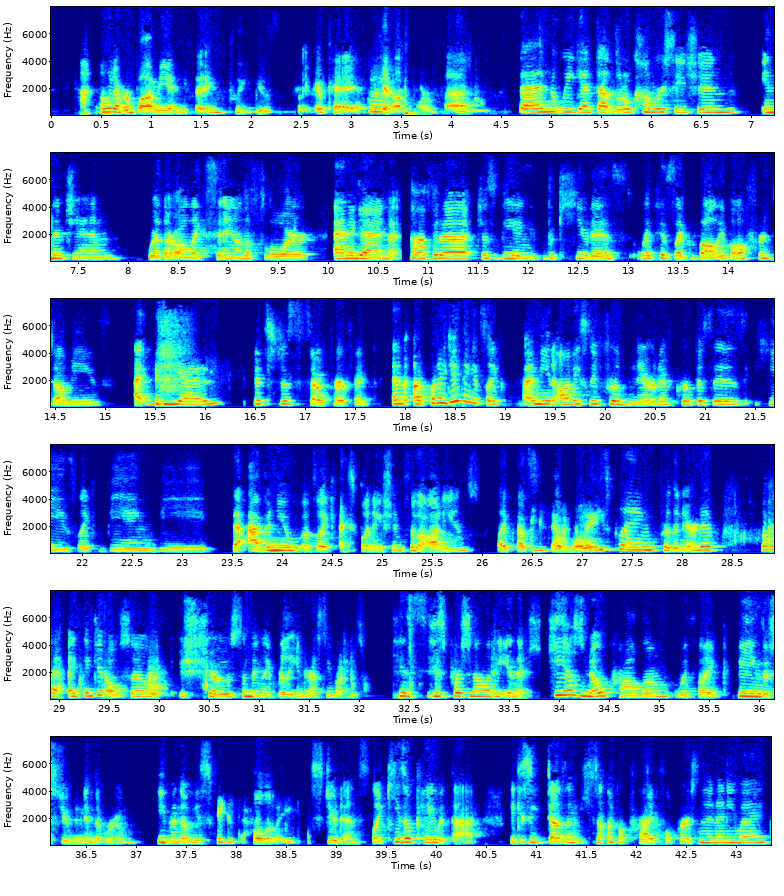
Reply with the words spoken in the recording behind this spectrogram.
No one ever bought me anything, please. Like, okay, get on board with that. Then we get that little conversation in the gym where they're all like sitting on the floor. And again, Takeda just being the cutest with his like volleyball for dummies. I, Yes. It's just so perfect. And uh, but I do think it's like I mean obviously for narrative purposes he's like being the the avenue of like explanation for the audience. Like that's the role he's playing for the narrative. But I think it also shows something like really interesting about his his his personality in that he has no problem with like being the student in the room even though he's full of students. Like he's okay with that because he doesn't he's not like a prideful person in any way.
